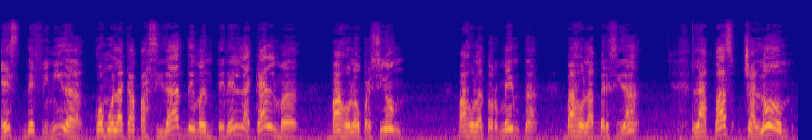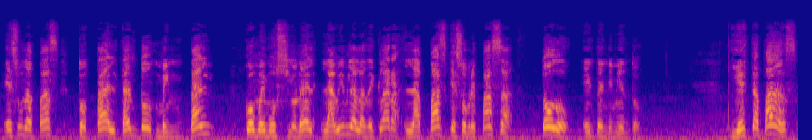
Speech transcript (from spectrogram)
es definida como la capacidad de mantener la calma bajo la opresión, bajo la tormenta, bajo la adversidad. La paz shalom es una paz total, tanto mental como emocional. La Biblia la declara la paz que sobrepasa todo entendimiento. Y esta paz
